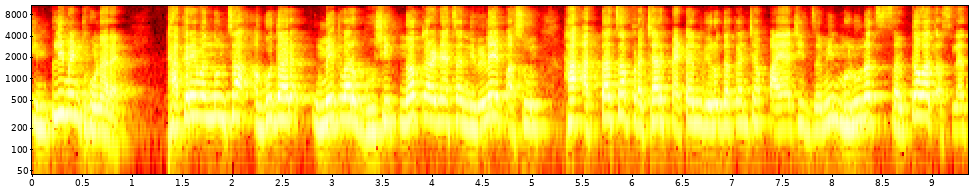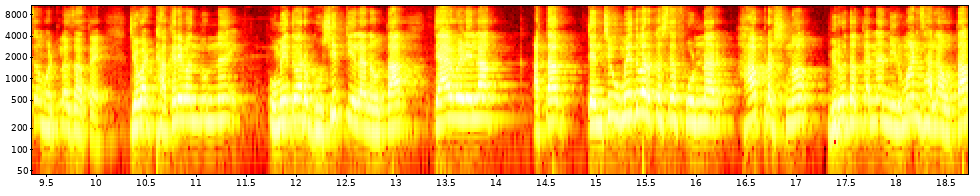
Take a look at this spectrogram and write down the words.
इम्प्लिमेंट होणार आहे. ठाकरे बंधूंचा अगोदर उमेदवार घोषित न करण्याचा निर्णयपासून हा आत्ताचा प्रचार पॅटर्न विरोधकांच्या पायाची जमीन म्हणूनच सरकवत असल्याचं म्हटलं जात आहे जेव्हा ठाकरे बंधूंना उमेदवार घोषित केला नव्हता त्यावेळेला आता त्यांचे उमेदवार कसं फोडणार? हा प्रश्न विरोधकांना निर्माण झाला होता.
